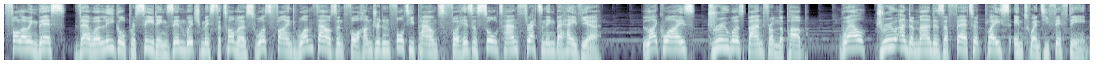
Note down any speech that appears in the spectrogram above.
Following this, there were legal proceedings in which Mr. Thomas was fined £1,440 for his assault and threatening behaviour. Likewise, Drew was banned from the pub. Well, Drew and Amanda's affair took place in 2015.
